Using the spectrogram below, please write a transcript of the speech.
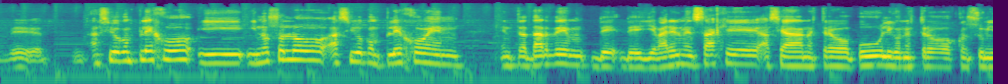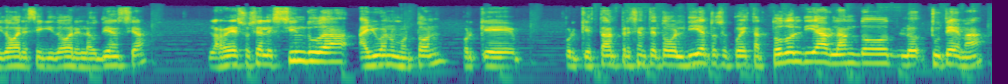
Eh, ha sido complejo y, no solo ha sido complejo en, tratar de, llevar el mensaje hacia nuestro público, nuestros consumidores, seguidores, la audiencia. Las redes sociales sin duda ayudan un montón porque porque están presentes todo el día, entonces puedes estar todo el día hablando tu tema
